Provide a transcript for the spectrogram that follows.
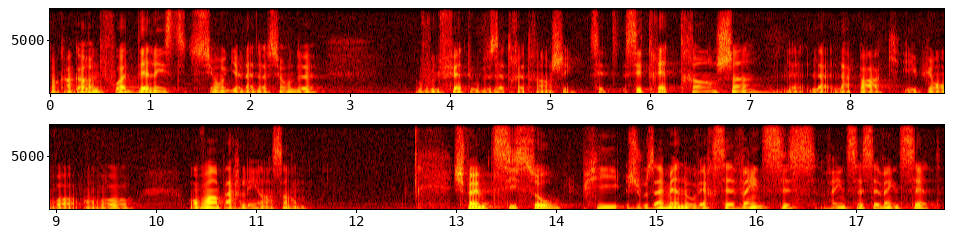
Donc encore une fois, dès l'institution, il y a la notion de vous le faites ou vous êtes retranché. C'est très tranchant, la, Pâque, et puis on va, on, va, on va en parler ensemble. Je fais un petit saut, puis je vous amène au verset 26, 26 et 27,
